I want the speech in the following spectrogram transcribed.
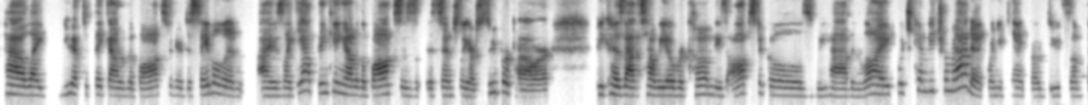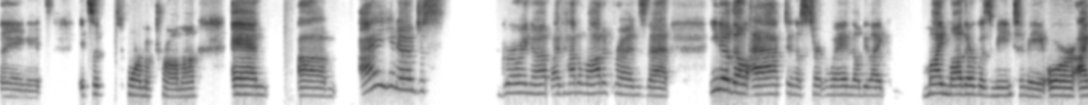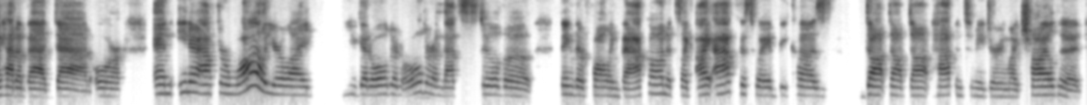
how like you have to think out of the box when you're disabled, and I was like, yeah, thinking out of the box is essentially our superpower because that's how we overcome these obstacles we have in life, which can be traumatic when you can't go do something. It's it's a form of trauma and um i you know just growing up i've had a lot of friends that you know they'll act in a certain way and they'll be like my mother was mean to me or i had a bad dad or and you know after a while you're like you get older and older and that's still the thing they're falling back on. It's like i act this way because dot dot dot happened to me during my childhood.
